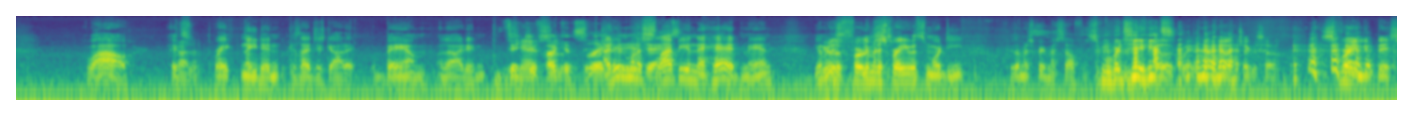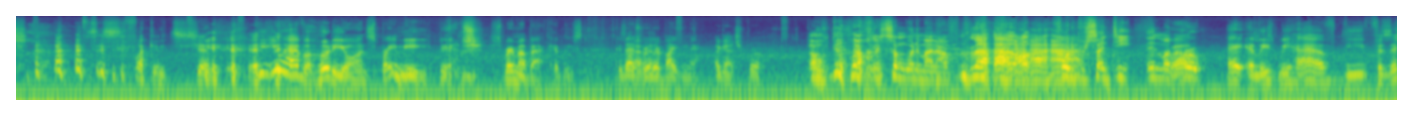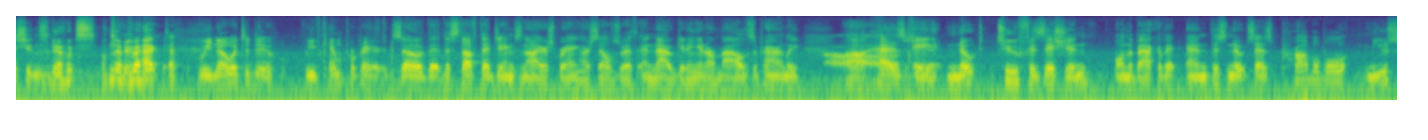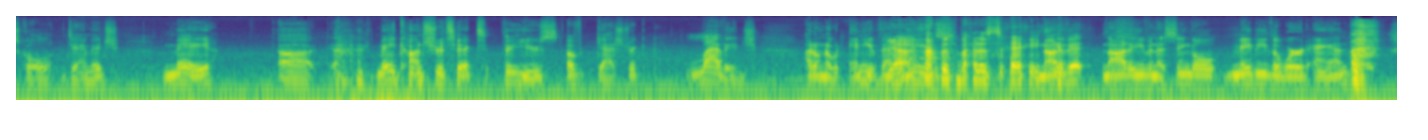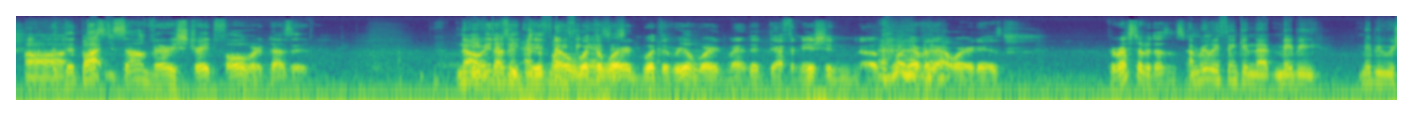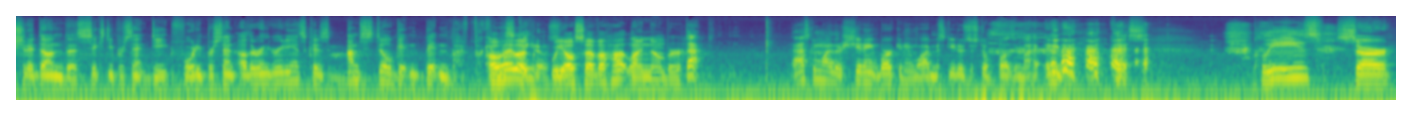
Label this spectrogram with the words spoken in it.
wow, it's it. right. No, you didn't because I just got it. Bam. No, I didn't. Think Yeah, you're fucking slick. I didn't want to slap you in the head, man. You want, You're me the to, you want me to spray you with some more DEET? Because I'm gonna spray myself with some more DEET. Hey, look, wait, look, check this out. Spray me, bitch. this is fucking shit. you have a hoodie on. Spray me, bitch. Spray my back at least, because that's where they're biting me. I got you, bro. Oh, there's someone in my mouth. 40% DEET in my Well, throat. hey, at least we have the physician's notes on the back. We know what to do. We've come prepared. so the the stuff that James and I are spraying ourselves with and now getting in our mouths apparently uh, has shit. a note to physician on the back of it, and this note says probable mucosal damage may uh, may contradict the use of gastric lavage. I don't know what any of that Yeah, I means. was about to say. None of it, not even a single, maybe the word and. Uh, That but doesn't sound very straightforward, does it? no, Even it doesn't. if you and the did funny know thing what is, the is- word, what the real word meant, the definition of whatever that word is, the rest of it doesn't sound. I'm really thinking that maybe maybe we should have done the 60% DEET, 40% other ingredients because I'm still getting bitten by fucking mosquitoes. Oh, hey, mosquitoes. look. We also have a hotline number. that. Ask them why their shit ain't working and why mosquitoes are still buzzing my head. Anyway, Chris, please, sir,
